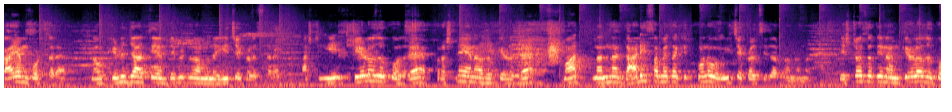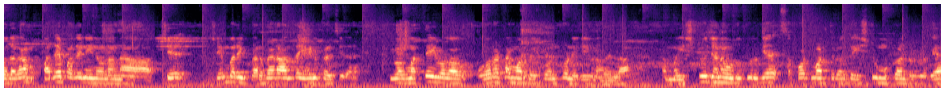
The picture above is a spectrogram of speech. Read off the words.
ಕಾಯಂ ಕೊಡ್ತಾರೆ. ನಾವು ಕಿಳು ಜಾತಿ ಅಂತ ಬಿಟ್ಟು ನಮ್ಮನ್ನ ಈಚೆ ಕಳಿಸ್ತಾರೆ. ಅಷ್ಟು ಈ ಕೇಳೋದಕ್ಕೆ ಹೋದರೆ, ಪ್ರಶ್ನೆ ಏನಾದರೂ ಕೇಳಿದ್ರೆ, ಮಾತು ನನ್ನ ಗಾಡಿ ಸಮೇತ ಕಿತ್ಕೊಂಡು ಈಚೆ ಕಳಿಸಿದ್ದಾರೆ ನನ್ನನ್ನು. ಎಷ್ಟೋ ಸತಿ ನಾನು ಕೇಳೋದಕ್ಕೆ ಹೋದಾಗ ಪದೇ ಪದೇ ನೀನು ನನ್ನ ಚೇ ಚೇಂಬರಿಗೆ ಬರಬೇಡ ಅಂತ ಹೇಳಿ ಕಳಿಸಿದ್ದಾರೆ. ಇವಾಗ ಮತ್ತೆ ಇವಾಗ ಹೋರಾಟ ಮಾಡಬೇಕು ಅಂದ್ಕೊಂಡಿದ್ದೀವಿ ನಾವೆಲ್ಲ. ನಮ್ಮ ಇಷ್ಟು ಜನ ಹುಡುಗರಿಗೆ ಸಪೋರ್ಟ್ ಮಾಡ್ತಿರೋಂಥ ಇಷ್ಟು ಮುಖಂಡರಿಗೆ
